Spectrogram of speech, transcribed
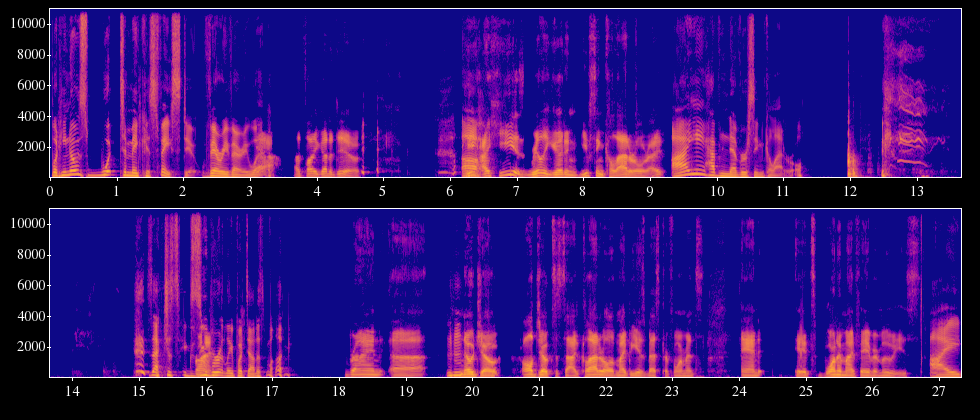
but he knows what to make his face do very, very well. yeah. That's all you got to do. Uh, he, I, he is really good, and you've seen Collateral, right? I have never seen Collateral. Zach just exuberantly put down his mug. Brian, uh, Mhm. no joke. All jokes aside, Collateral might be his best performance, and it's one of my favorite movies. I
